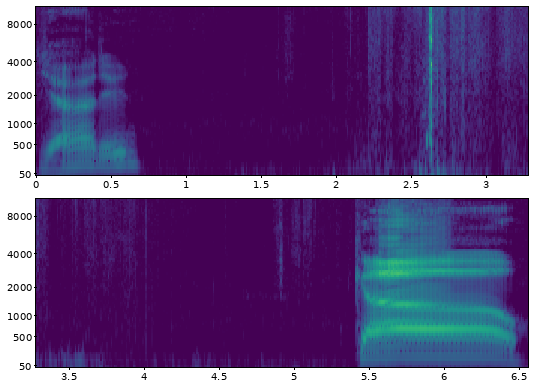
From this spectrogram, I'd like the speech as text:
Yeah, dude. Go.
